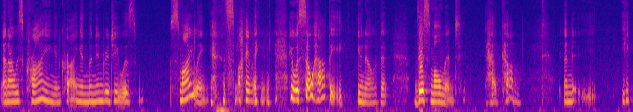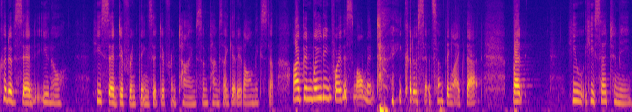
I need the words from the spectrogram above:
And I was crying and crying, and Munindraji was smiling, smiling. He was so happy, you know, that this moment had come. And he could have said, you know, he said different things at different times. Sometimes I get it all mixed up. I've been waiting for this moment. he could have said something like that. But he, he said to me,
